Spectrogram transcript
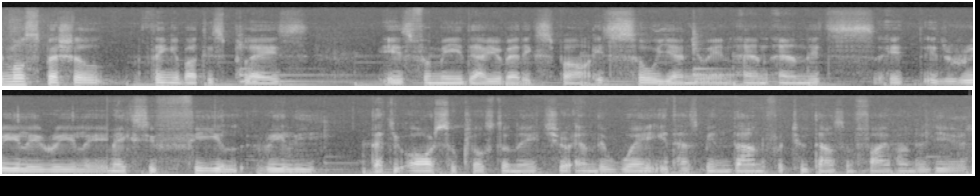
The most special thing about this place is for me the Ayurvedic spa. It's so genuine and, and it's, it, it really, really makes you feel really that you are so close to nature and the way it has been done for 2,500 years.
